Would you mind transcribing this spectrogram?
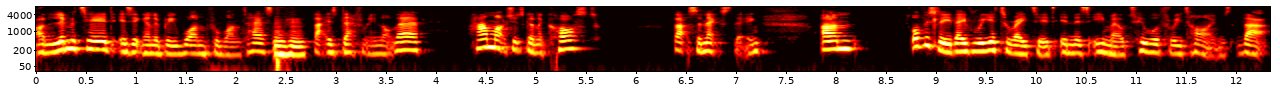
unlimited? Is it going to be one for one test? That is definitely not there. How much it's going to cost? That's the next thing. Um, obviously, they've reiterated in this email two or three times that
